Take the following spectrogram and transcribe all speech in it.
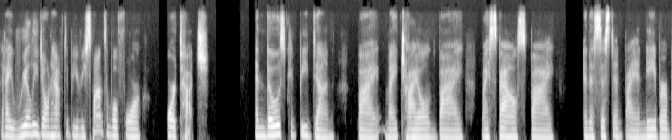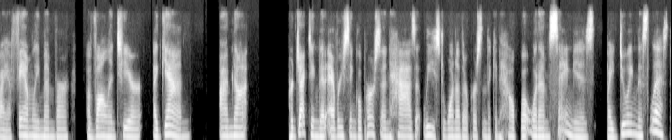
that I really don't have to be responsible for or touch. And those could be done by my child, by my spouse, by an assistant, by a neighbor, by a family member, a volunteer. Again, I'm not projecting that every single person has at least one other person that can help. But what I'm saying is by doing this list,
